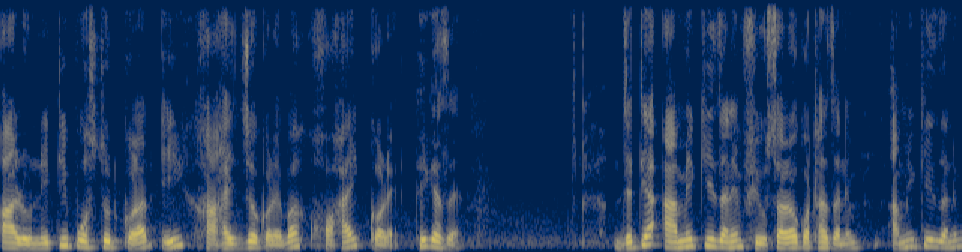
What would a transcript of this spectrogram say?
আৰু নীতি প্ৰস্তুত কৰাত ই সাহাৰ্য কৰে বা সহায় কৰে ঠিক আছে? যেতিয়া আমি কি জানিম ফিউচাৰৰ কথা জানিম আমি কি জানিম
